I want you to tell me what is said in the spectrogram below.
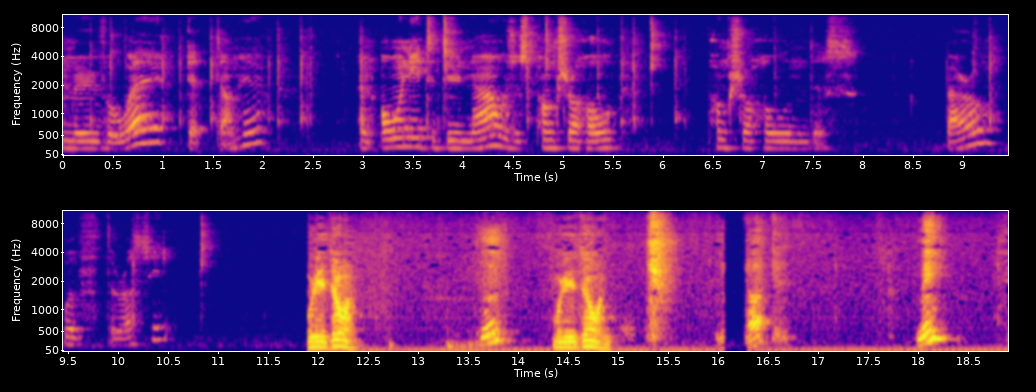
move away, get down here. And all we need to do now is just puncture a hole, puncture a hole in this barrel with the rusty. What are you doing? Hmm? What are you doing? Nothing. Me?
